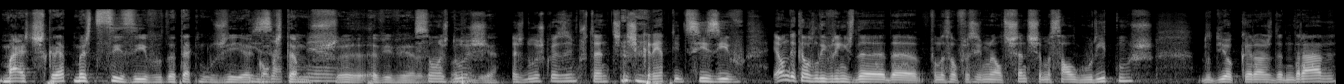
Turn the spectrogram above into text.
mais discreto, mas decisivo da tecnologia Exatamente. com que estamos eh, a viver. São as duas, as duas coisas importantes, discreto e decisivo. É um daqueles livrinhos da, da Fundação Francisco Manuel dos Santos, chama-se Algoritmos, do Diogo Queiroz de Andrade,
